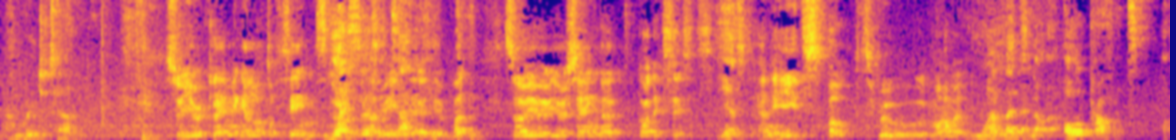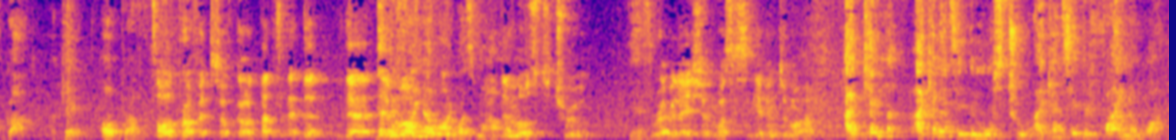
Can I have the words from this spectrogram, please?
I'm going to tell you. So you're claiming a lot of things. Yes, I yes, mean, exactly. uh, But so you're, you're saying that God exists, Yes, and He spoke through Muhammad. Muhammad and all prophets of God. Okay, all prophets. All prophets of God, but the the the, The, the, the final one was Muhammad. the most true Yes. revelation was given to Muhammad. I cannot, I cannot say the most true. I can say the final one.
